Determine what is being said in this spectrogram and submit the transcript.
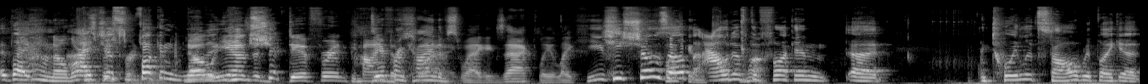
Like I don't know. Laurence I just fucking no, love it. He, has he a different kind different of kind swag. of swag. Exactly. Like he's he shows up out of huh. the fucking uh, toilet stall with like a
